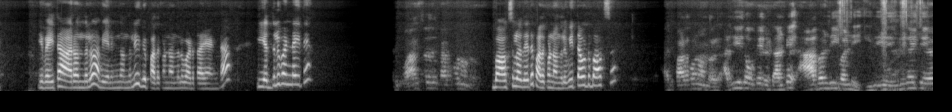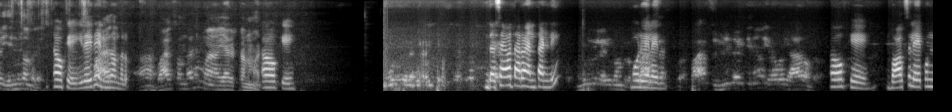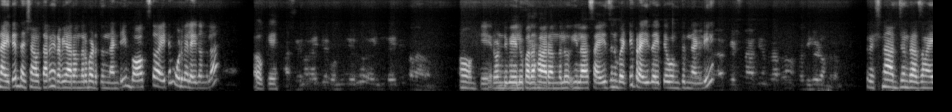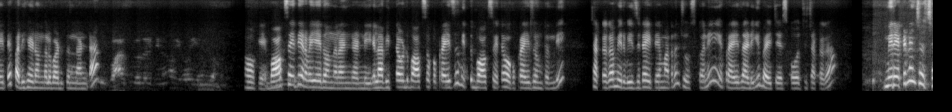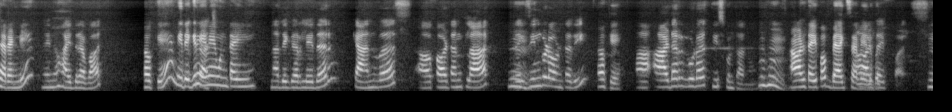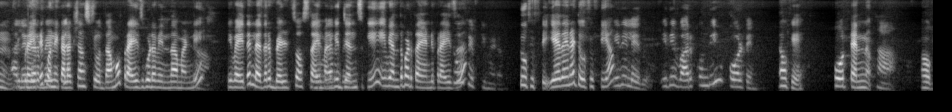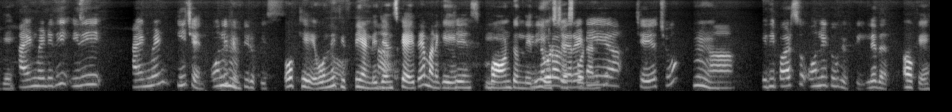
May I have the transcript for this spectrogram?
ఇవైతే ఆరు వందలు అవి ఎనిమిది వందలు ఇవి పదకొండు వందలు పడతాయంట. ఈ ఎద్దుల బండి అయితే? బాక్స్ అది పదకొండు వందలు బాక్స్లో అయితే పదకొండు వందలు వితౌట్ బాక్స్ ఓకే ఇదైతే ఎనిమిది వందలు ఓకే. దశావతారం ఎంత అండి మూడు వేల ఐదు ఓకే. బాక్స్ లేకుండా అయితే దశావతారం ఇరవై ఆరు వందలు పడుతుందండి. బాక్స్తో అయితే మూడు వేల ఐదు వందల? ఓకే. ఓకే. రెండు వేలు పదహారు వందలు. ఇలా సైజుని బట్టి ప్రైస్ అయితే ఉంటుందండి. కృష్ణార్జున రథం కృష్ణ అర్జున్ రసం అయితే పదిహేడు వందలు పడుతుందంట. ఓకే. బాక్స్ అయితే ఇరవై ఐదు వందలు అండి. ఇలా వితౌట్ బాక్స్ ఒక ప్రైస్ విత్ బాక్స్ అయితే ఒక ప్రైస్ ఉంటుంది. చక్కగా మీరు విజిట్ అయితే మాత్రం చూసుకొని ప్రైస్ అడిగి బై చేసుకోవచ్చు చక్కగా. మీరు ఎక్కడి నుంచి వచ్చారండి? నేను హైదరాబాద్. ఓకే మీ దగ్గర ఏమేమి ఉంటాయి? నా దగ్గర leather canvas cotton cloth resin కూడా ఉంటది. ఓకే. ఆర్డర్ కూడా తీసుకుంటాను. All type of bags available కొన్ని. కలెక్షన్స్ చూద్దాము. ప్రైస్ కూడా విందామండి. ఇవైతే లెదర్ బెల్ట్స్ వస్తాయి మనకి. జెంట్స్కి. ఇవి ఎంత పడతాయండి ప్రైస్ 250 మేడం టూ ఫిఫ్టీ ఏదైనా టూ ఫిఫ్టీయా ఇది లేదు. ఇది వర్క్ ఉంది four ten okay. Four ten okay. Hand made ఇది ఇది hand made key chain only. Fifty rupees. Okay only. Fifty అండి. జెంట్స్కి అయితే మనకి బాగుంటుంది ఇది యూస్ చేసుకోవడానికి. చేయొచ్చు. ఇది purse only two fifty leather. Okay.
